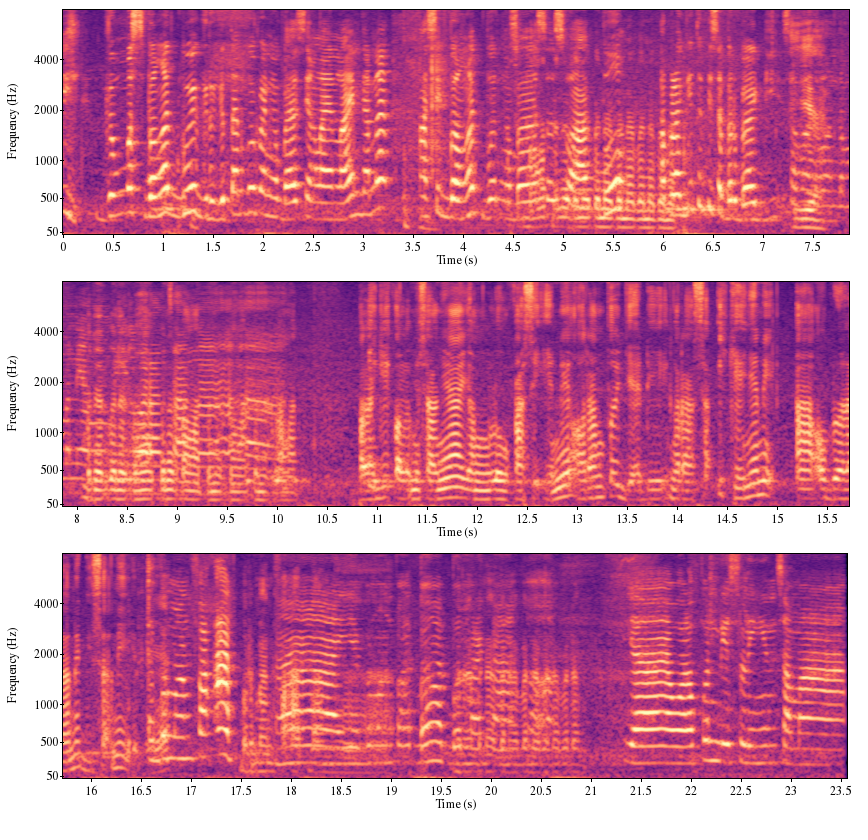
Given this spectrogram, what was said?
ih gemes banget gue gregetan gue pengen ngebahas yang lain-lain karena asik banget buat ngebahas banget, bener, sesuatu. bener, bener, bener, bener. Apalagi itu bisa berbagi sama Iya. teman-teman yang Benar benar di banget, luar benar sana. banget, benar banget, benar banget. Apalagi kalau misalnya yang lu kasih ini orang tuh jadi ngerasa ih kayaknya nih uh, obrolannya bisa nih gitu Eh, ya. bermanfaat. Bermanfaat Nah, banget. iya bermanfaat banget buat Benar mereka. benar benar benar benar. Ya walaupun diselingin sama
